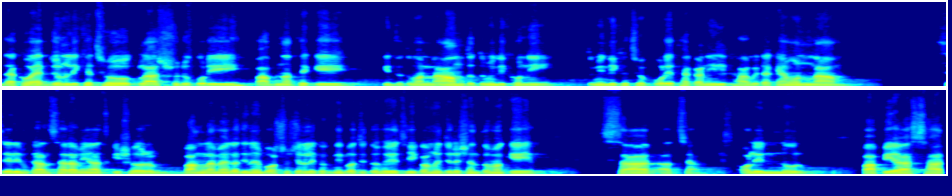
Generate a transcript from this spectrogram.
দেখো, একজন লিখেছো, ক্লাস শুরু করি পাবনা থেকে। কিন্তু তোমার নাম তো তুমি লিখনি। তুমি লিখেছো, পড়ে থাকা নীলখাম এটা কেমন নাম? সেলিম খান, স্যার, আমি আজ কিশোর বাংলা ম্যাগাজিনের বর্ষসেরা লেখক নির্বাচিত হয়েছি। কংগ্রেচুলেশন তোমাকে। স্যার আচ্ছা অলিন নূর পাপিয়া, স্যার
